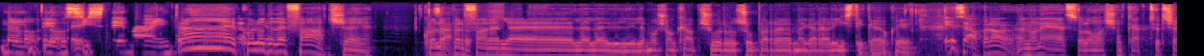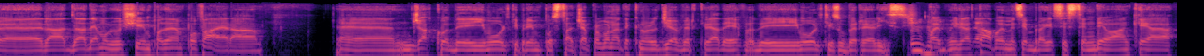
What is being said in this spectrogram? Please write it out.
No, no, no, è No, un è- sistema interno. Ah, è quello delle facce. Quello Esatto. per fare le, le- le- le motion capture super mega realistiche, ok. No, Esatto. però non è solo motion capture, cioè la, la demo che uscì un po' di tempo fa era eh, già con dei volti preimpostati, cioè proprio una tecnologia per creare dei, dei volti super realistici. Mhm. Poi in realtà poi mi sembra che si estendeva anche a-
